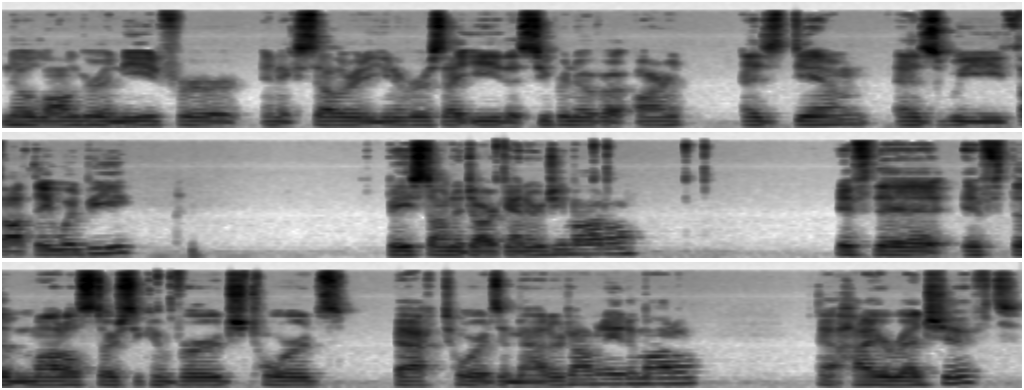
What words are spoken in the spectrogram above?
no longer a need for an accelerated universe, i.e., that supernova aren't as dim as we thought they would be, based on a dark energy model, if the if the model starts to converge towards back towards a matter dominated model at higher redshift,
